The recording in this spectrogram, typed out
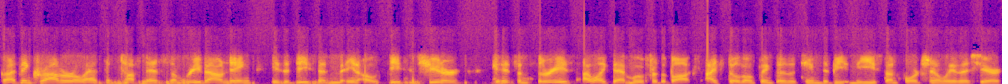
But I think Crowder will add some toughness, some rebounding. He's a decent, you know, decent shooter. Could hit some threes. I like that move for the Bucks. I still don't think there's a team to beat in the East, unfortunately, this year.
